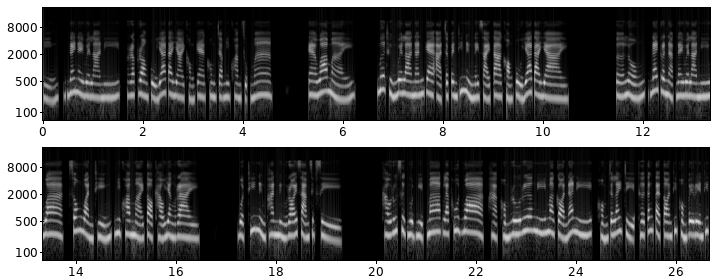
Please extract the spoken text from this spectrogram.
ถิง ได้ในเวลานี้ รับรองปู่ย่าตายายของแกคงจะมีความสุขมาก แกว่าไหม เมื่อถึงเวลานั้นแกอาจจะเป็นที่หนึ่งในสายตาของปู่ย่าตายาย เต๋อหลงได้ตระหนักในเวลานี้ว่าซ่งหวันถิงมีความหมายต่อเขาอย่างไร บทที่ 1134เขารู้สึกหงุดหงิดมากและพูดว่า หากผมรู้เรื่องนี้มาก่อนหน้านี้ ผมจะไล่จีบเธอตั้งแต่ตอนที่ผมไปเรียนที่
